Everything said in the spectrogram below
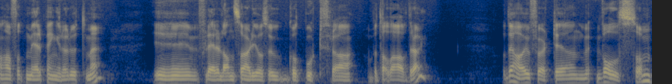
Man har fått mer penger å rutte med. I flere land så har de også gått bort fra å betale avdrag. Og det har jo ført til en voldsom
